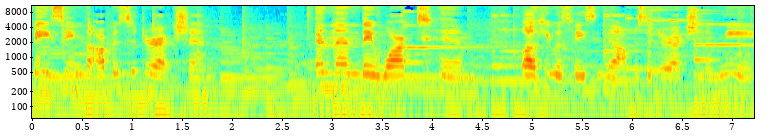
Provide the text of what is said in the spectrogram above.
facing the opposite direction. And then they walked him while he was facing the opposite direction of me.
